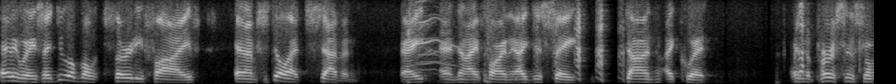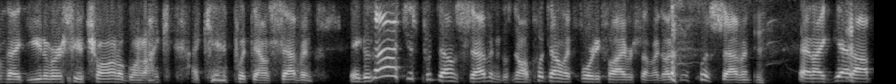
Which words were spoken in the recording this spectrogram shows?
Anyways, I do about 35, and I'm still at seven, right? And then I finally, I just say, done. I quit. And the person's from the University of Toronto going, I, I can't put down seven. And he goes, ah, just put down seven. He goes, no, I'll put down like 45 or something. I go, just put seven. and I get up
